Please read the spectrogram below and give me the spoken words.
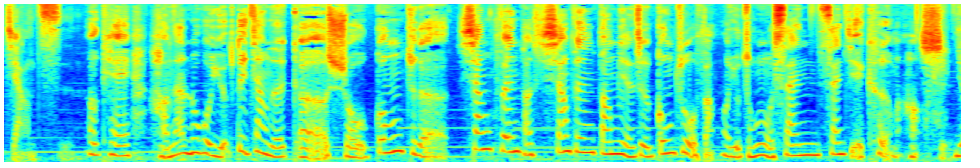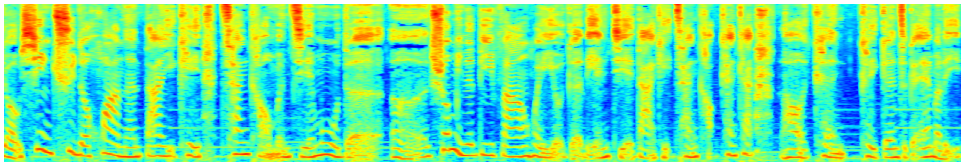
这样子。OK，好，那如果有对这样的呃手工这个香氛啊香氛方面的这个工作坊哦，有总共有三三节课嘛哈。是有兴趣的话呢，大家也可以参考我们节目的呃说明的地方会有一个连接，大家可以参考看看，然后看可以跟这个 Emily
